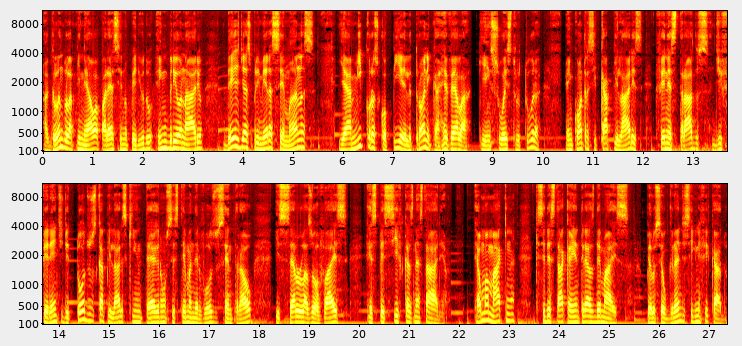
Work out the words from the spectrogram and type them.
a glândula pineal aparece no período embrionário desde as primeiras semanas e a microscopia eletrônica revela que em sua estrutura encontra-se capilares fenestrados, diferente de todos os capilares que integram o sistema nervoso central e células ovais específicas nesta área. É uma máquina que se destaca entre as demais pelo seu grande significado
